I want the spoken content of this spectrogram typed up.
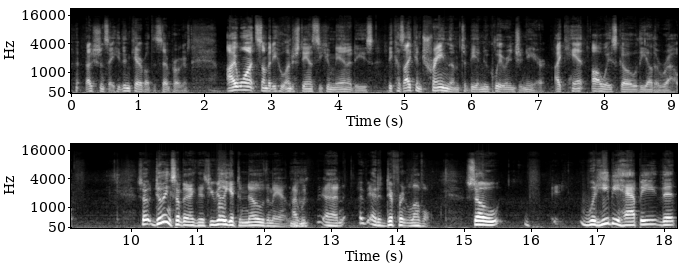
I shouldn't say he didn't care about the STEM programs. I want somebody who understands the humanities because I can train them to be a nuclear engineer. I can't always go the other route. So doing something like this, you really get to know the man. Mm-hmm. I would and at a different level. So would he be happy that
